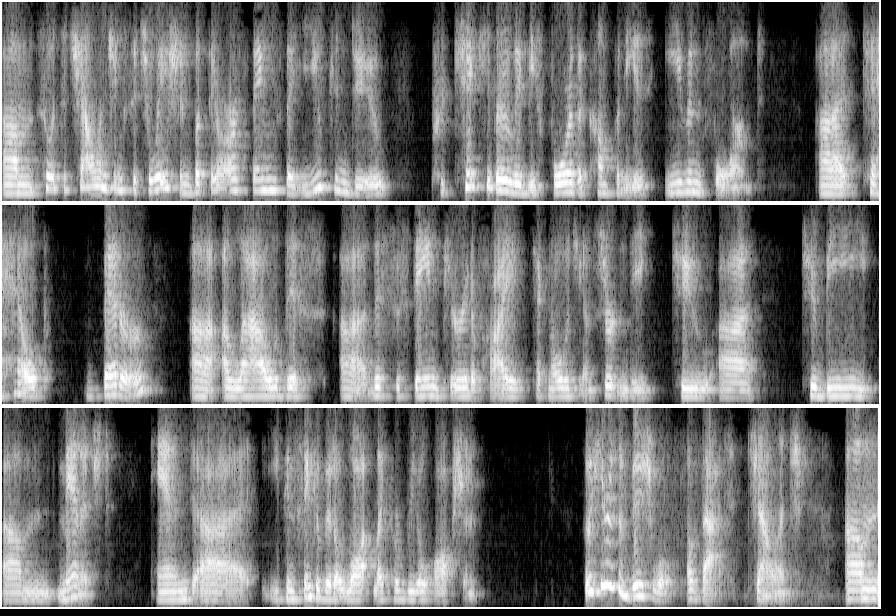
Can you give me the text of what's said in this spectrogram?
Um, so it's a challenging situation, but there are things that you can do particularly before the company is even formed, uh, to help better uh, allow this uh, this sustained period of high technology uncertainty to uh, to be um, managed. And uh, you can think of it a lot like a real option. So here's a visual of that challenge um,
